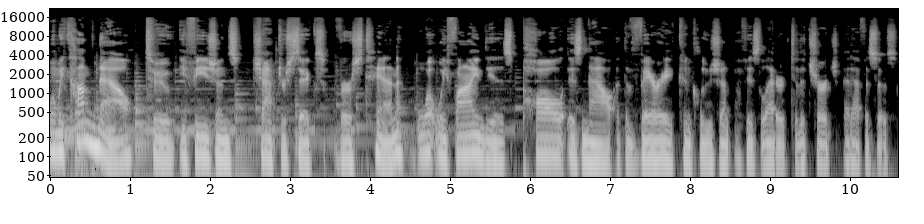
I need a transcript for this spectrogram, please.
When we come now to Ephesians chapter 6, verse 10, what we find is Paul is now at the very conclusion of his letter to the church at Ephesus.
